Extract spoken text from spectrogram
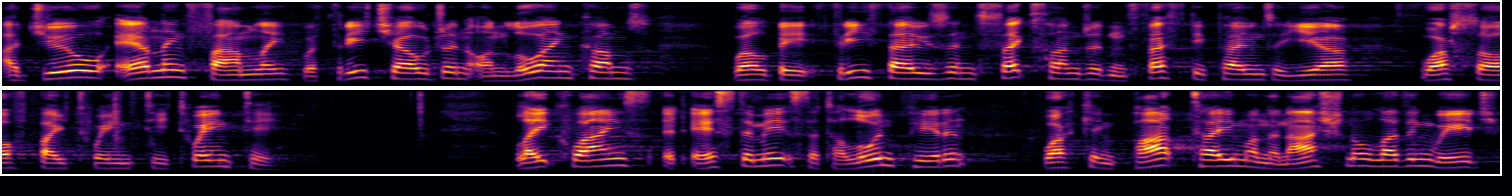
a dual earning family with three children on low incomes will be £3,650 a year worse off by 2020. Likewise, it estimates that a lone parent working part-time on the national living wage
